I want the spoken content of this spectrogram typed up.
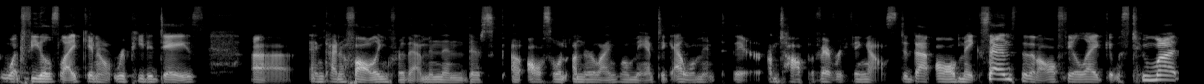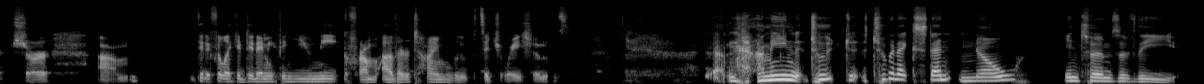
what feels like you know repeated days uh, and kind of falling for them. And then there's uh, also an underlying romantic element there on top of everything else. Did that all make sense? Did it all feel like it was too much? Or um, did it feel like it did anything unique from other time loop situations? I mean, to, to to an extent, no. In terms of the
